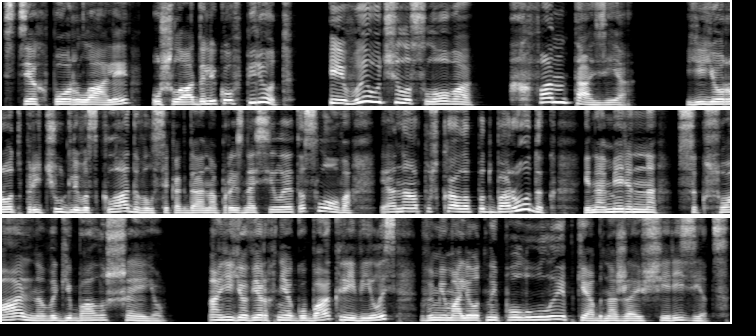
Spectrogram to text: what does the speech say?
С тех пор Лали ушла далеко вперед и выучила слово «хфантазия». Ее рот причудливо складывался, когда она произносила это слово, и она опускала подбородок и намеренно сексуально выгибала шею. А ее верхняя губа кривилась в мимолетной полуулыбке, обнажающей резец.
